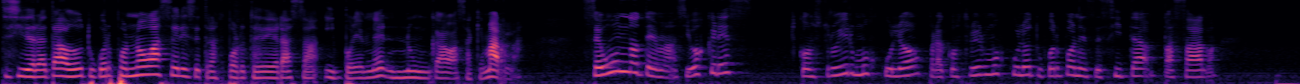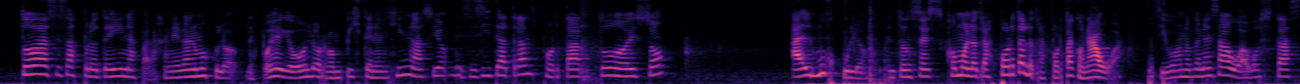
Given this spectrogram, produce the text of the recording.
deshidratado, tu cuerpo no va a hacer ese transporte de grasa y por ende nunca vas a quemarla. Segundo tema, si vos querés construir músculo, para construir músculo tu cuerpo necesita pasar todas esas proteínas para generar el músculo después de que vos lo rompiste en el gimnasio, necesita transportar todo eso al músculo. Entonces, ¿cómo lo transporta? Lo transporta con agua. Si vos no tenés agua, vos estás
